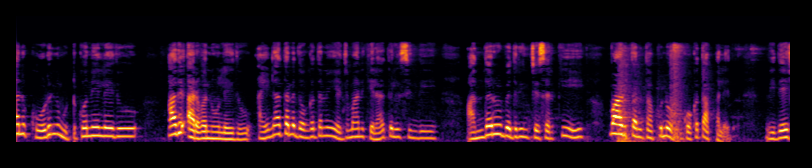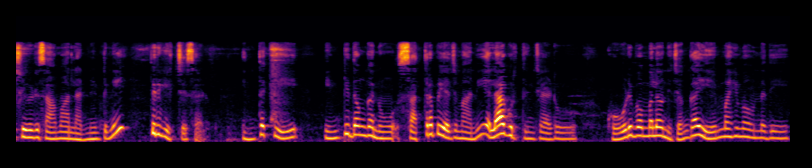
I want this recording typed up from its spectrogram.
తను కోడిని ముట్టుకొనే లేదు. అది అరవనూ లేదు. అయినా తన దొంగతనం యజమానికి ఎలా తెలిసింది? అందరూ బెదిరించేసరికి వాడు తన తప్పును ఒక్కొక్క తప్పలేదు. విదేశీయుడి సామాన్లన్నింటినీ తిరిగి ఇచ్చేశాడు. ఇంతకీ ఇంటి దొంగను సత్రపు యజమాని ఎలా గుర్తించాడు? కోడి బొమ్మలో నిజంగా ఏం మహిమ ఉన్నది?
